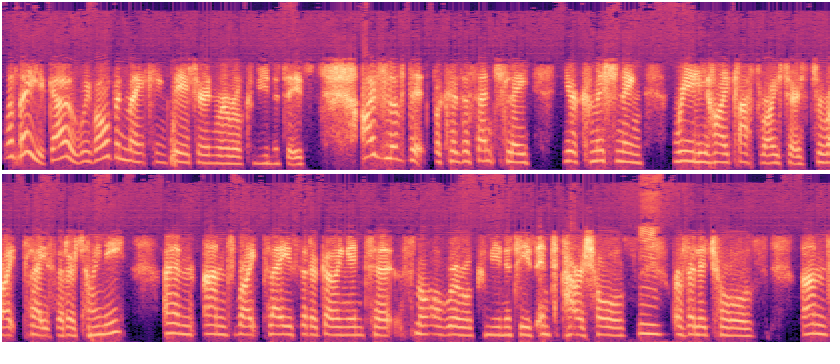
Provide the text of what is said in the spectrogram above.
Well, there you go. We've all been making theatre in rural communities. I've loved it because essentially you're commissioning really high class writers to write plays that are tiny um, and write plays that are going into small rural communities, into parish halls or village halls. And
